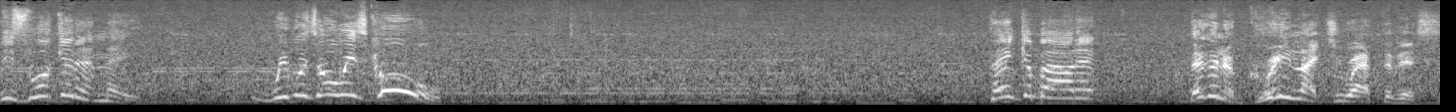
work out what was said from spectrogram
He's looking at me. We was always cool. Think about it. They're gonna greenlight you after this.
